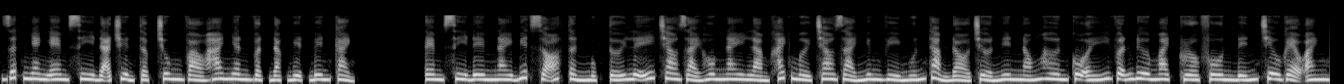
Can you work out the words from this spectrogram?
rất nhanh MC đã truyền tập trung vào hai nhân vật đặc biệt bên cạnh. MC đêm nay biết rõ tần mục tới lễ trao giải hôm nay làm khách mời trao giải nhưng vì muốn thảm đỏ trở nên nóng hơn cô ấy vẫn đưa microphone đến trêu ghẹo anh.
